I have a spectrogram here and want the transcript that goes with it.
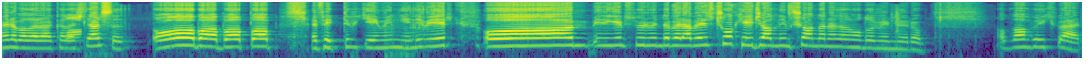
Merhabalar arkadaşlar. Oo bab bab bab. Efektif Game'in yeni bir o mini games bölümünde beraberiz. Çok heyecanlıyım şu anda neden olduğunu bilmiyorum. Allahu ekber.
